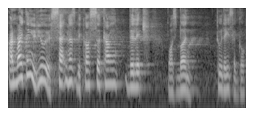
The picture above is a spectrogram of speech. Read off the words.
I'm writing with you with sadness because Sekang village was burned two days ago.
